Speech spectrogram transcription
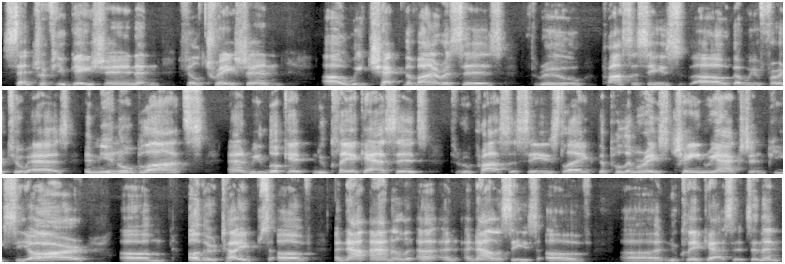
centrifugation and filtration. Uh, we check the viruses through processes uh, that we refer to as immunoblots and we look at nucleic acids through processes like the polymerase chain reaction, PCR, um, other types of ana- anal- uh, an- analyses of uh, nucleic acids. And then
